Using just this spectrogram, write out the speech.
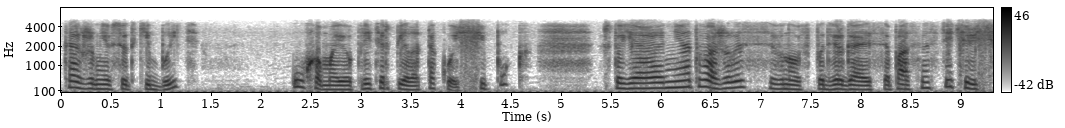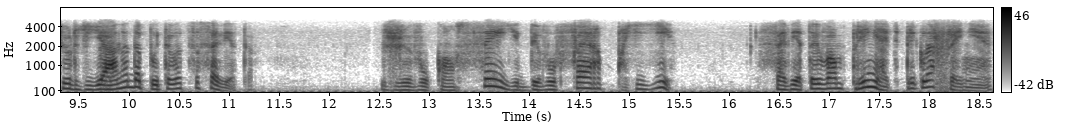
как же мне все-таки быть, ухо мое претерпело такой щипок, что я не отважилась, вновь подвергаясь опасности, чересчур рьяно допытываться совета. «Je vous conseille de vous faire prier». «Советую вам принять приглашение»,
